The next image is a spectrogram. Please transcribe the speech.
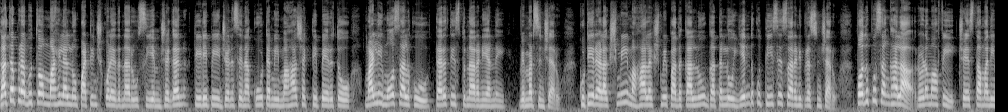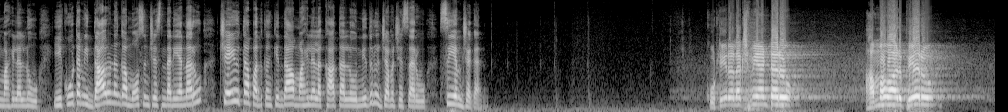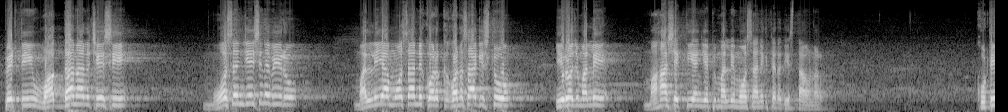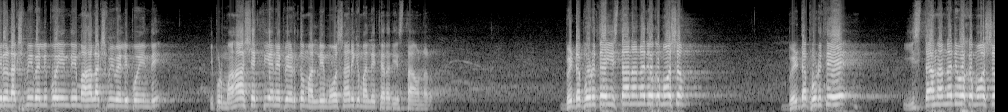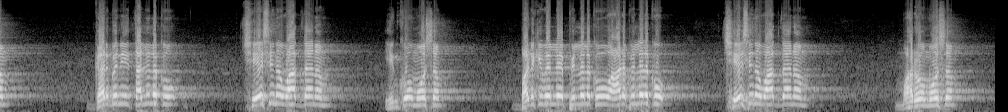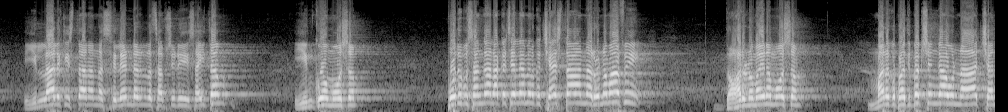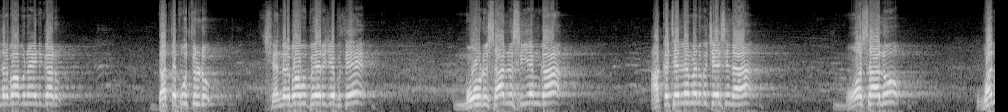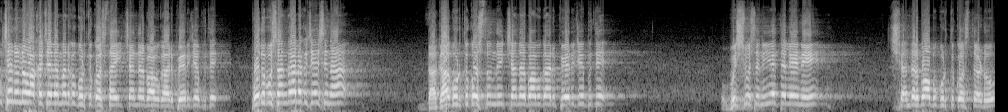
గత ప్రభుత్వం మహిళలను పట్టించుకోలేదన్నారు సీఎం జగన్. టీడీపీ జనసేన కూటమి మహాశక్తి పేరుతో మళ్ళీ మోసాలకు తెరతీస్తున్నారని అని విమర్శించారు. కుటీర లక్ష్మి మహాలక్ష్మి పథకాలను గతంలో ఎందుకు తీసేశారని ప్రశ్నించారు. పొదుపు సంఘాల రుణమాఫీ చేస్తామని మహిళలను ఈ కూటమి దారుణంగా మోసం చేసిందని అన్నారు. చేయూత పథకం కింద మహిళల ఖాతాల్లో నిధులు జమ చేశారు సీఎం జగన్. కుటీర లక్ష్మి అంటారు. అమ్మవారు పేరు పెట్టి వాగ్దానాలు చేసి మోసం చేసిన వీరు మళ్ళీ ఆ మోసాన్ని కొనసాగిస్తూ ఈరోజు మళ్ళీ మహాశక్తి అని చెప్పి మళ్ళీ మోసానికి తెరదీస్తూ ఉన్నారు. కుటీర లక్ష్మి వెళ్ళిపోయింది మహాలక్ష్మి వెళ్ళిపోయింది. ఇప్పుడు మహాశక్తి అనే పేరుతో మళ్ళీ మోసానికి మళ్ళీ తెరదీస్తూ ఉన్నారు. బిడ్డ పుడితే ఇస్తానన్నది ఒక మోసం. బిడ్డ పుడితే ఇస్తానన్నది ఒక మోసం. గర్భిణీ తల్లులకు చేసిన వాగ్దానం ఇంకో మోసం. బడికి వెళ్ళే పిల్లలకు ఆడపిల్లలకు చేసిన వాగ్దానం మరో మోసం. ఇల్లాలకి ఇస్తానన్న సిలిండర్ల సబ్సిడీ సైతం ఇంకో మోసం. పొదుపు సంఘాల అక్క చెల్లెమ్మలకు చేస్తా అన్న రుణమాఫీ దారుణమైన మోసం. మనకు ప్రతిపక్షంగా ఉన్న చంద్రబాబు నాయుడు గారు దత్తపుత్రుడు. చంద్రబాబు పేరు చెబితే మూడు సార్లు సీఎంగా అక్క చెల్లెమ్మలకు చేసిన మోసాలు వంచనలు అక్క చెల్లెమ్మలకు గుర్తుకొస్తాయి. చంద్రబాబు గారి పేరు చెబితే పొదుపు సంఘాలకు చేసిన దగా గుర్తుకొస్తుంది. చంద్రబాబు గారి పేరు చెబితే విశ్వసనీయత లేని చంద్రబాబు గుర్తుకొస్తాడు.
